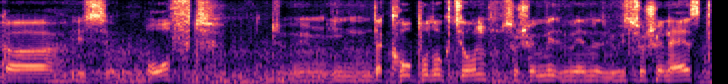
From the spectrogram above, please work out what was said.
äh, ist oft in der Co-Produktion, so schön, wie es so schön heißt.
